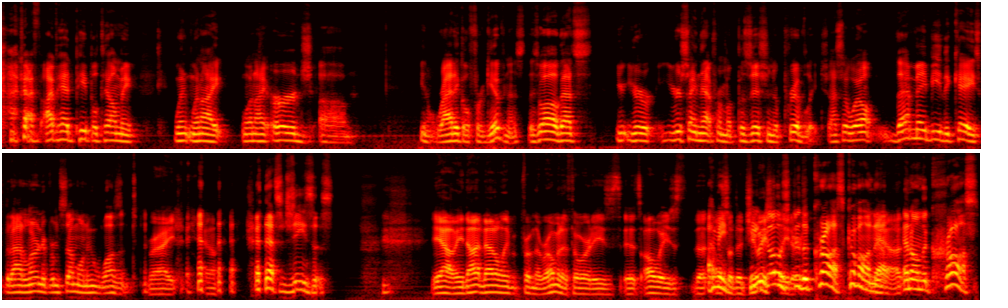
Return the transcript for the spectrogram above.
I've, I've, I've had people tell me when when I when I urge, um, you know, radical forgiveness, they say, "Oh, that's you- you're you're saying that from a position of privilege." I said, "Well, that may be the case, but I learned it from someone who wasn't, Right. Yeah. and that's Jesus." Yeah, I mean, not not only from the Roman authorities, it's always the I mean, also the Jewish. he goes leader. to the cross. Come on now, Yeah. and on the cross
